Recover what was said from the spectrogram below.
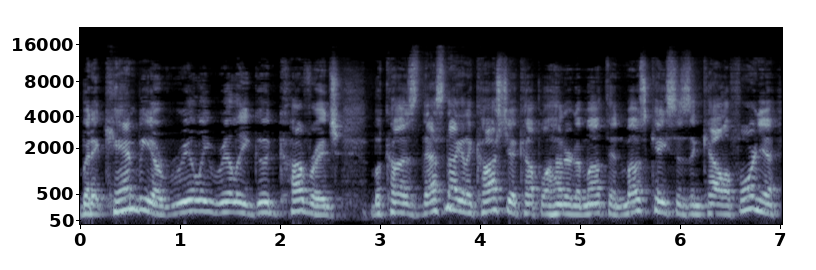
But it can be a really, really good coverage because that's not going to cost you a couple of hundred a month. In most cases in California,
